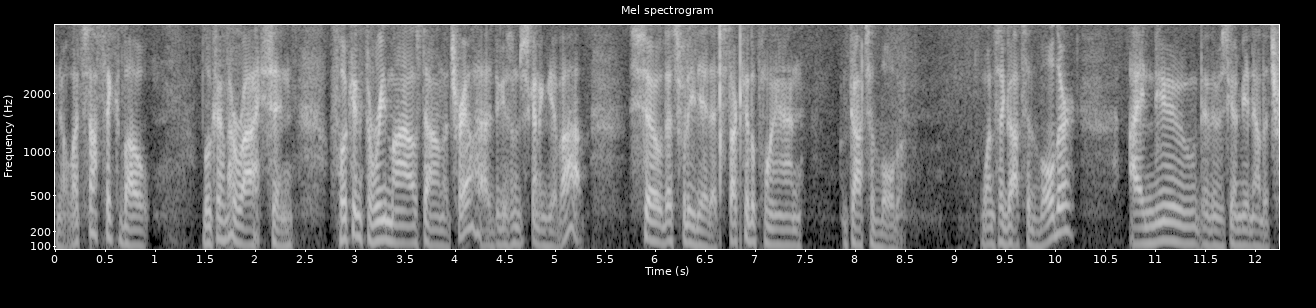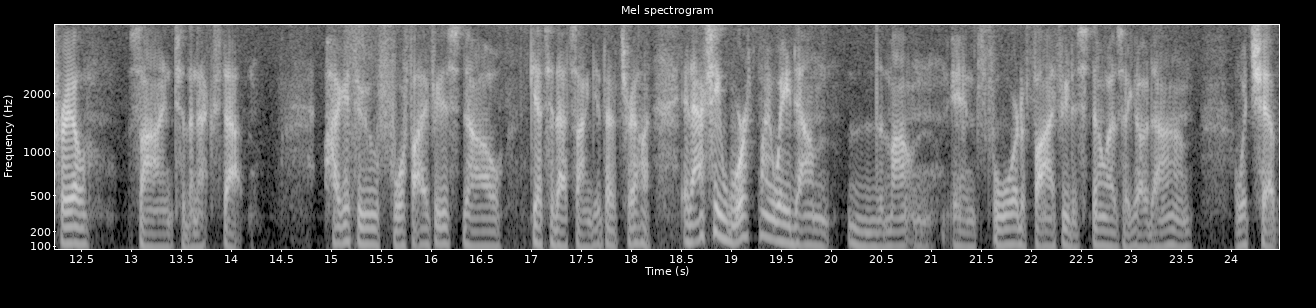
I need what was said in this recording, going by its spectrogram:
You know, let's not think about looking on the horizon, looking three miles down the trailhead because I'm just going to give up. So that's what he did. I stuck to the plan, got to the boulder. Once I got to the boulder, I knew that there was going to be another trail sign to the next step. Hike it through four or five feet of snow, get to that sign, get that trail. And actually worked my way down the mountain in four to five feet of snow as I go down with Chip.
